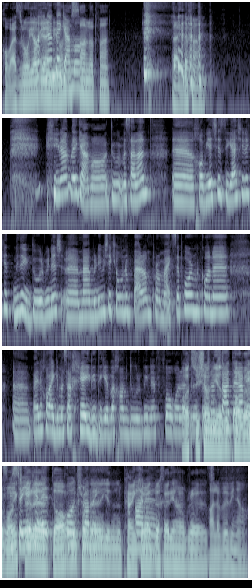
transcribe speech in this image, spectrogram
خب از رویا بیایم بیرون. دوستان لطفا. بله اینم بگم دور مثلا خب یه چیز دیگه اینه که می‌دونید دوربینش معمولی میشه که اونو برام Pro Max پر می‌کنه. ولی خب اگه مثلا خیلی دیگه بخوام دوربین فوق العاده داشته باشم شاید برم S 21 داغ می‌کنه یه دونه پنکه آره. بخری همراه. حالا ببینم.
